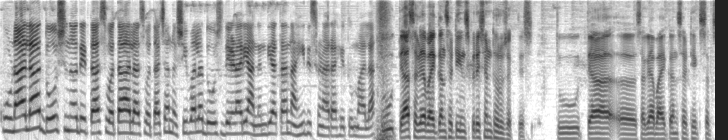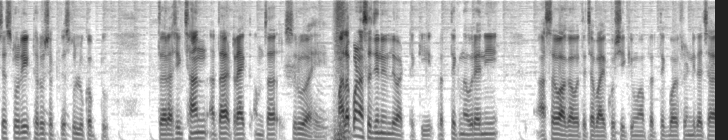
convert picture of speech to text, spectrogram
कुणाला दोष न देता स्वतःला स्वतःच्या नशिबाला दोष देणारी आनंदी आता नाही दिसणार आहे तुम्हाला. तू त्या सगळ्या बायकांसाठी इन्स्पिरेशन ठरू शकतेस. तू त्या अ, सगळ्या बायकांसाठी एक सक्सेस स्टोरी ठरू शकतेस तू लुकअप टू तर अशी छान आता ट्रॅक आमचा सुरू आहे. मला पण असं जेन्युनली वाटतं की प्रत्येक नवऱ्यानी असं वागावं त्याच्या बायकोशी किंवा प्रत्येक बॉयफ्रेंडनी त्याच्या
